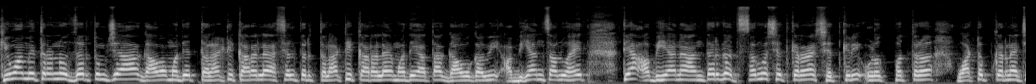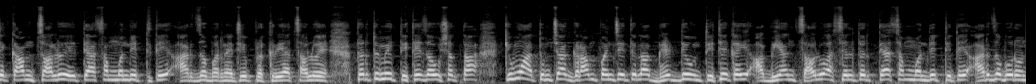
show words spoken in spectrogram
किंवा मित्रांनो जर तुमच्या गावामध्ये तलाठी कार्यालय असेल तर तलाठी कार्यालयामध्ये आता गावोगावी अभियान चालू आहेत. त्या अभियानाअंतर्गत सर्व शेतकऱ्यांना शेतकरी ओळखपत्र वाटप करण्याचे काम चालू आहे. त्यासंबंधित तिथे अर्ज भरण्याची प्रक्रिया चालू आहे. तर तुम्ही तिथे जाऊ शकता किंवा तुमच्या ग्रामपंचायतीला भेट देऊन तिथे काही अभियान चालू असेल तर त्या संबंधित तिथे अर्ज भरून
